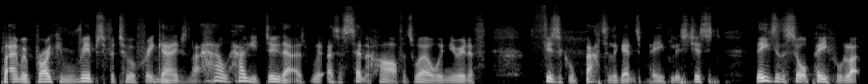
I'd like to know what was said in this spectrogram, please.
playing with broken ribs for two or three mm-hmm. games. Like how how you do that as as a centre half as well when you're in a f- physical battle against people. It's just these are the sort of people. Like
